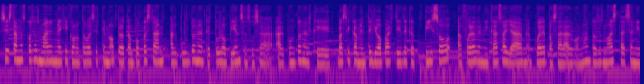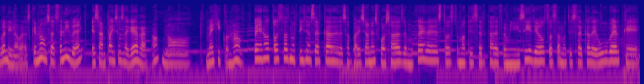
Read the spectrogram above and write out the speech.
si están las cosas mal en México, no te voy a decir que no, pero tampoco están al punto en el que tú lo piensas, o sea, al punto en el que básicamente yo a partir de que piso afuera de mi casa ya me puede pasar algo, ¿no? Entonces no está ese nivel y la verdad es que no, o sea, ese nivel están países de guerra, ¿no? No, México, ¿no? Pero todas estas noticias acerca de desapariciones forzadas de mujeres, todas estas noticias acerca de feminicidios, todas estas noticias acerca de Uber, que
